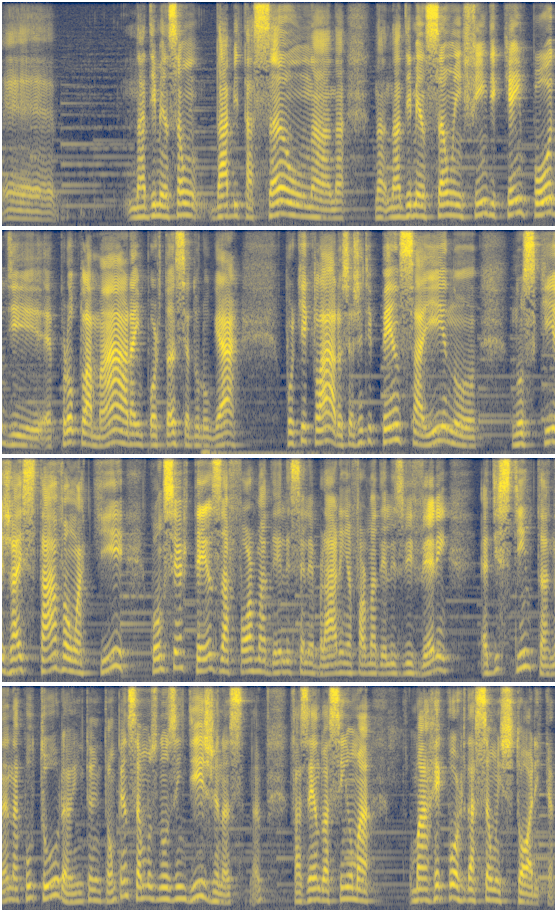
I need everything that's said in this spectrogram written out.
é, na dimensão da habitação, na, na, na, na, dimensão, enfim, de quem pôde é, proclamar a importância do lugar. Porque, claro, se a gente pensa aí no, nos que já estavam aqui, com certeza a forma deles celebrarem, a forma deles viverem é distinta né, na cultura. Então, então pensamos nos indígenas, né, fazendo assim uma, uma recordação histórica.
